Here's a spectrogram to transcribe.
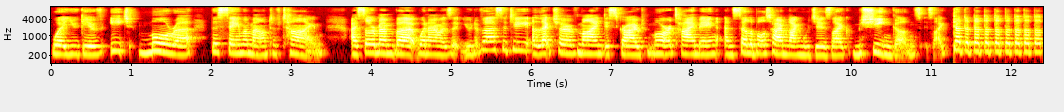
where you give each Mora the same amount of time. I still remember when I was at university, a lecturer of mine described Mora timing and syllable time languages like machine guns. It's like da da da da da da da da.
